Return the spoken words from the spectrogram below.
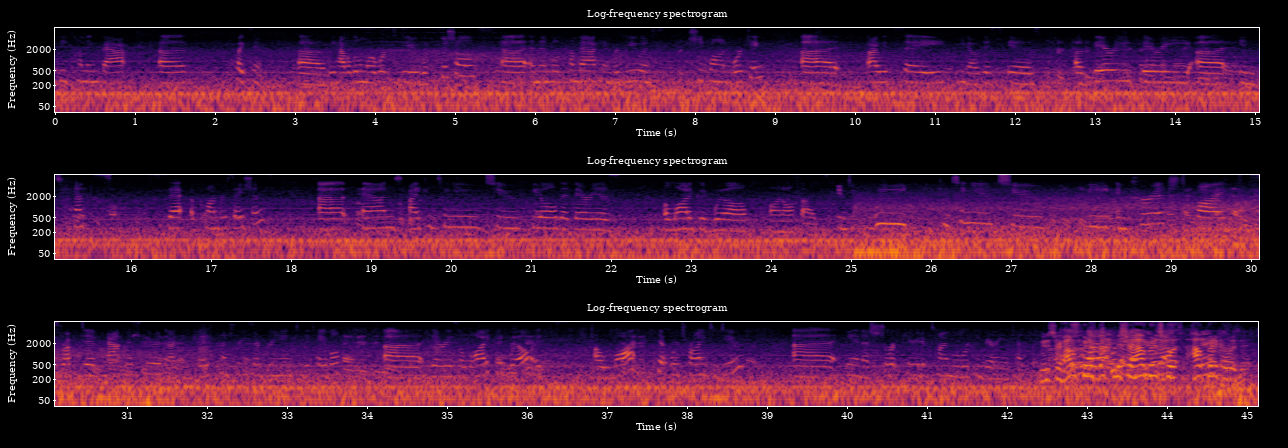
will be coming back uh, quite soon. Uh, we have a little more work to do with officials, uh, and then we'll come back and review and just keep on working. Uh, I would say, you know, this is a very, very uh, intense set of conversations, uh, and I continue to feel that there is a lot of goodwill on all sides. We continue to be the constructive atmosphere that I think both countries are bringing to the table. Uh, there is a lot of goodwill. It's a lot that we're trying to do. Uh, in a short period of time, we're working very intensely. Minister, how critical, Minister, how critical, how critical is it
